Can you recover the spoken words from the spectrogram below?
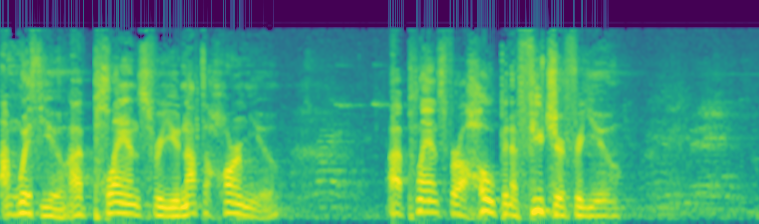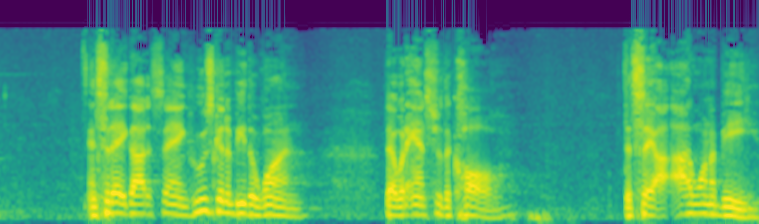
I'm with you. I have plans for you, not to harm you. I have plans for a hope and a future for you. And today, God is saying, who's going to be the one that would answer the call? That say, I, I want to be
